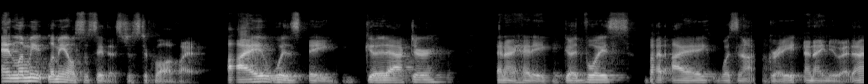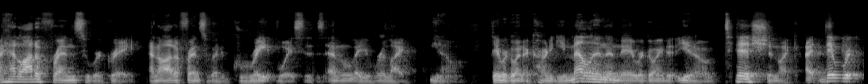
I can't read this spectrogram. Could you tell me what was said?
And let me let me also say this just to qualify it. I was a good actor and I had a good voice, but I was not great and I knew it. And I had a lot of friends who were great and a lot of friends who had great voices and they were like, you know, they were going to Carnegie Mellon and they were going to, you know, Tisch and like I, they were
